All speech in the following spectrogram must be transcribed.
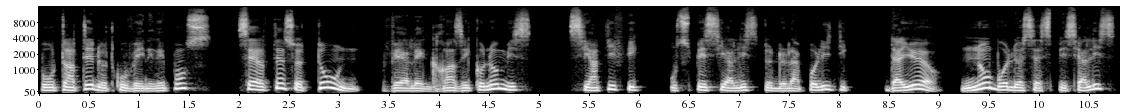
Pour tenter de trouver une réponse, certains se tournent vers les grands économistes, scientifiques ou spécialistes de la politique. D'ailleurs, nombre de ces spécialistes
